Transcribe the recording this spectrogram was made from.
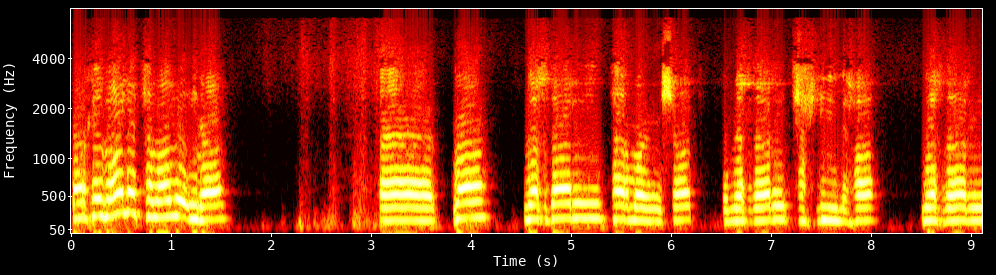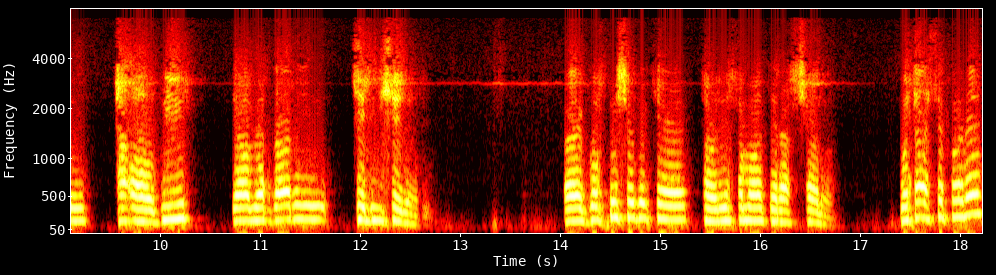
در قبال تمام اینا ما مقداری فرمایشات مقداری تحلیل ها مقداری تعابیر یا مقداری کلیشه داریم. گفته شده که تاریخ ما درخشانه. متاسفانه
